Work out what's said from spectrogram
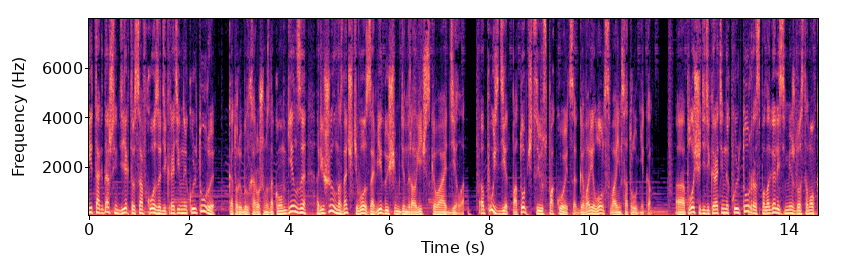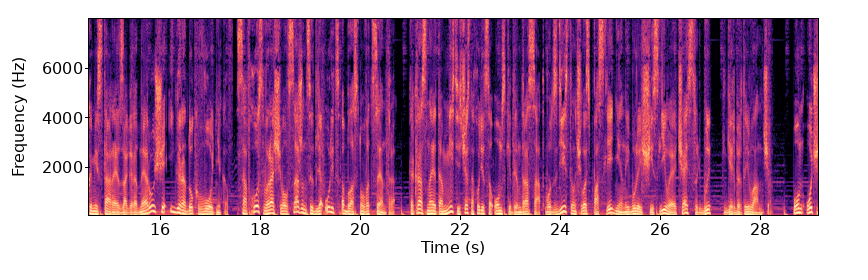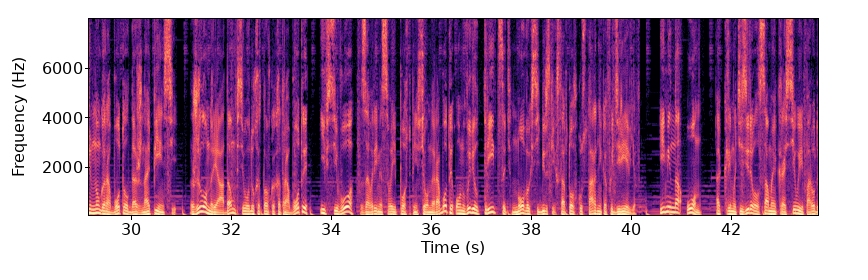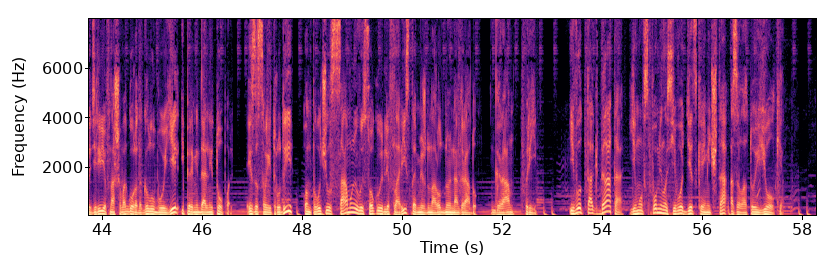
И тогдашний директор совхоза декоративной культуры, который был хорошим знакомым Гензе, решил назначить его заведующим дендрологического отдела. «Пусть дед потопчется и успокоится», — говорил он своим сотрудникам. А площади декоративных культур располагались между остановками Старая загородная роща и городок Водников. Совхоз выращивал саженцы для улиц областного центра. Как раз на этом месте сейчас находится Омский дендросад. Вот здесь-то началась последняя, наиболее счастливая часть судьбы Герберта Ивановича. Он очень много работал даже на пенсии. Жил он рядом, всего в двух остановках от работы, и всего за время своей постпенсионной работы он вывел 30 новых сибирских сортов кустарников и деревьев. Именно он акклиматизировал самые красивые породы деревьев нашего города – голубую ель и пирамидальный тополь. И за свои труды он получил самую высокую для флориста международную награду – Гран-при. И вот тогда-то ему вспомнилась его детская мечта о золотой елке –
